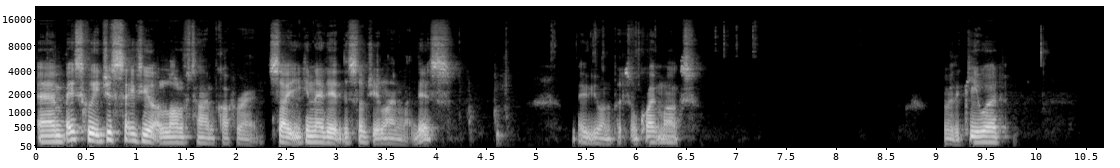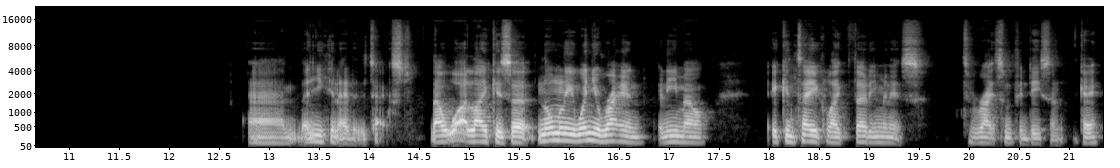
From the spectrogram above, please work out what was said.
And basically it just saves you a lot of time copywriting. So you can edit the subject line like this. Maybe you want to put some quote marks over the keyword. And then you can edit the text. Now what I like is that normally when you're writing an email, it can take like 30 minutes to write something decent, okay?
